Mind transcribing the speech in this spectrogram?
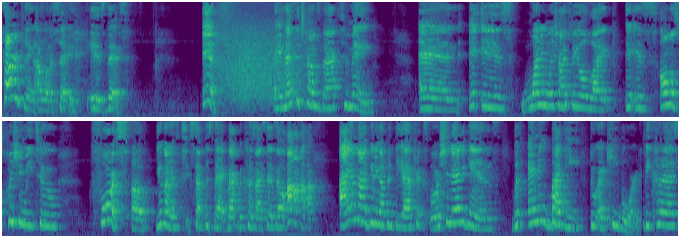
Third thing I want to say is this. If a message comes back to me and it is one in which I feel like it is almost pushing me to force of you're going to accept this bag back because I said so. Uh, uh, uh, uh. I am not getting up in theatrics or shenanigans with anybody through a keyboard because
